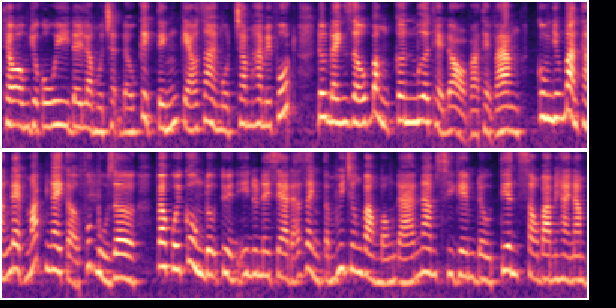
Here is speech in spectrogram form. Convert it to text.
Theo ông Jokowi, đây là một trận đấu kịch tính kéo dài 120 phút, được đánh dấu bằng cơn mưa thẻ đỏ và thẻ vàng, cùng những bàn thắng đẹp mắt ngay cả ở phút bù giờ. Và cuối cùng, đội tuyển Indonesia đã giành tấm huy chương vàng bóng đá Nam SEA Games đầu tiên sau 32 năm.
